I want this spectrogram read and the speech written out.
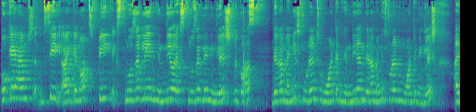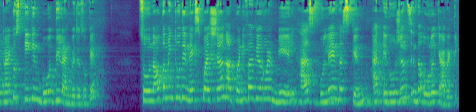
okay I am see I can not speak exclusively in Hindi और exclusively in English because there are many students want in Hindi and there are many student want in English I try to speak in both the languages okay? So now coming to the next question, a 25 year old male has bullae in the skin and erosions in the oral cavity.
